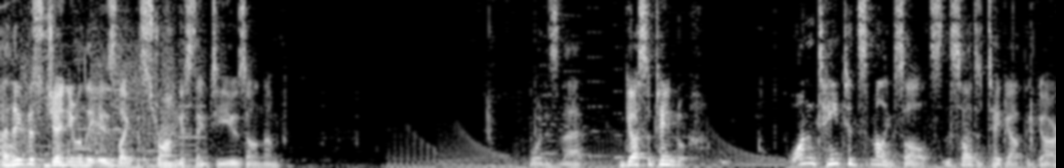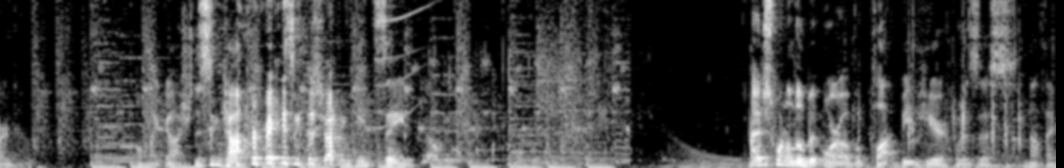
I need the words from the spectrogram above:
I think this genuinely is like the strongest thing to use on them. What is that? Gus obtained one tainted smelling salts. This ought to take out the guard. Oh my gosh, this encounter rate is gonna drive me insane. I just want a little bit more of a plot beat here. What is this? Nothing.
